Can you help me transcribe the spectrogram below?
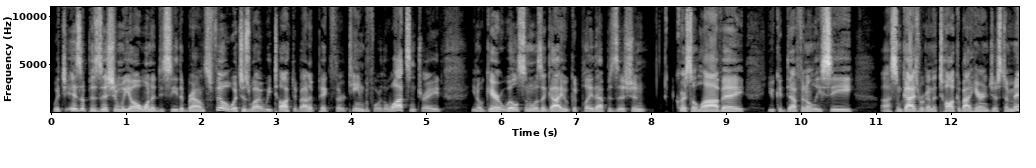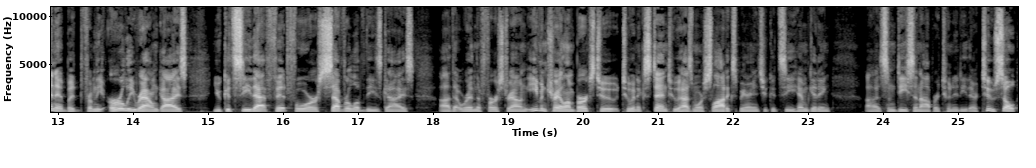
which is a position we all wanted to see the Browns fill, which is why we talked about at pick 13 before the Watson trade. You know, Garrett Wilson was a guy who could play that position. Chris Olave, you could definitely see uh, some guys we're going to talk about here in just a minute, but from the early round guys, you could see that fit for several of these guys uh, that were in the first round. Even Treylon Burks, to to an extent, who has more slot experience, you could see him getting uh, some decent opportunity there too. So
